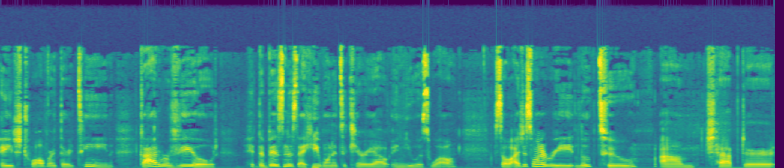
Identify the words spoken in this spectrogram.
age 12 or 13, God revealed the business that he wanted to carry out in you as well. So I just want to read Luke 2, um, chapter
